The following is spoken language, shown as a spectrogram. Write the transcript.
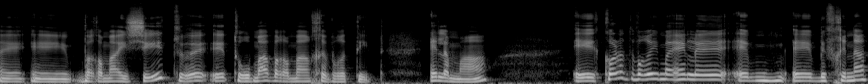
אה, אה, ברמה האישית ותרומה ברמה החברתית. אלא מה? אה, כל הדברים האלה הם אה, בבחינת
